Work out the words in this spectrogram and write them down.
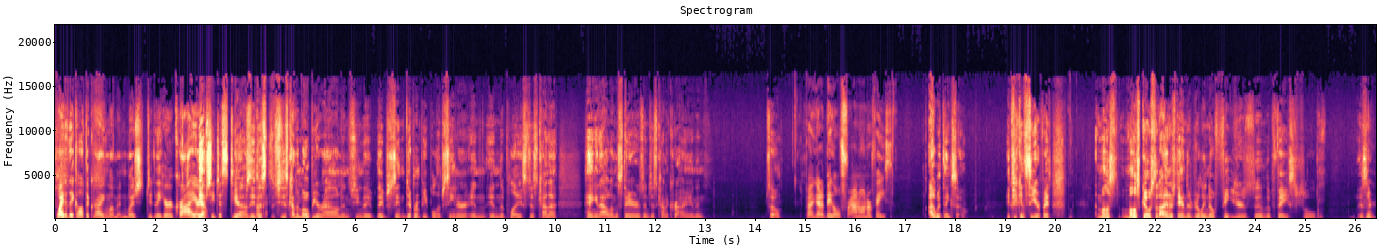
why did they call it the crying woman? Was did they hear her cry, or Yeah. she just yeah, tears? they Okay. just she just kind of mopey around, and she they they've seen different people have seen her in in the place, just kind of hanging out on the stairs and just kind of crying, and so Probably got a big old frown on her face. I would think so. If you can see her face, most most ghosts that I understand, there's really no figures in the face. So, is there?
